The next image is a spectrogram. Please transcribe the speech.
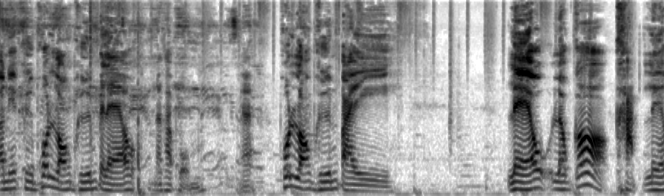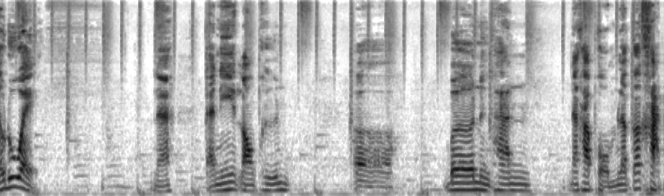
ตอนนี้คือพ่นรองพื้นไปแล้วนะครับผมนะพ่นรองพื้นไป แล้วแล้วก็ขัดแล้วด้วย นะ แต่นี้รองพื้นเอ่อเบอร์หนึ่งพันนะครับผมแล้วก็ขัด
